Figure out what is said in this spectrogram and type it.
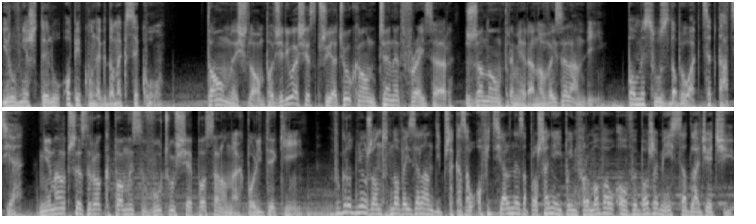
i również tylu opiekunek do Meksyku. Tą myślą podzieliła się z przyjaciółką Janet Fraser, żoną premiera Nowej Zelandii. Pomysł zdobył akceptację. Niemal przez rok pomysł włóczył się po salonach polityki. W grudniu rząd Nowej Zelandii przekazał oficjalne zaproszenie i poinformował o wyborze miejsca dla dzieci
